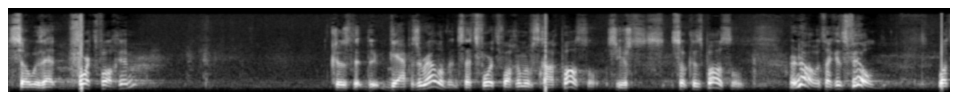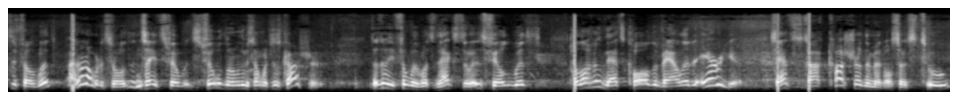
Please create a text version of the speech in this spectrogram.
So is that four tefachim? Because the, the, gap is irrelevant. So that's four tefachim of schach posel. So your sukkah is posel. Or no, it's like it's filled. What's it filled with? I don't know what it's filled with. It didn't say it's filled with. It's filled with normally something which is kosher. Doesn't mean filled with what's next to it. It's filled with halacha. That's called a valid area. So that's not kosher in the middle. So it's two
